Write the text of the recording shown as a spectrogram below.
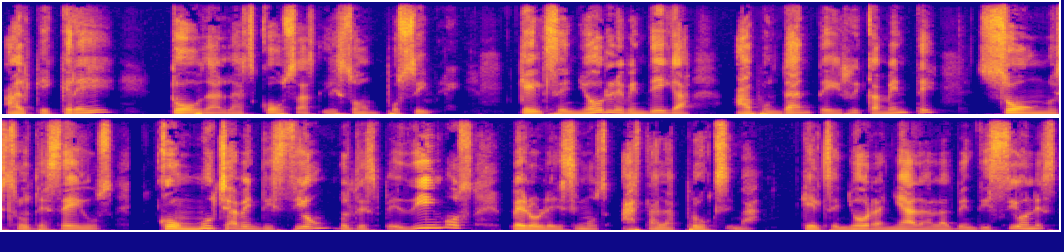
al que cree, todas las cosas le son posibles. Que el Señor le bendiga abundante y ricamente son nuestros deseos. Con mucha bendición nos despedimos, pero le decimos hasta la próxima. Que el Señor añada las bendiciones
